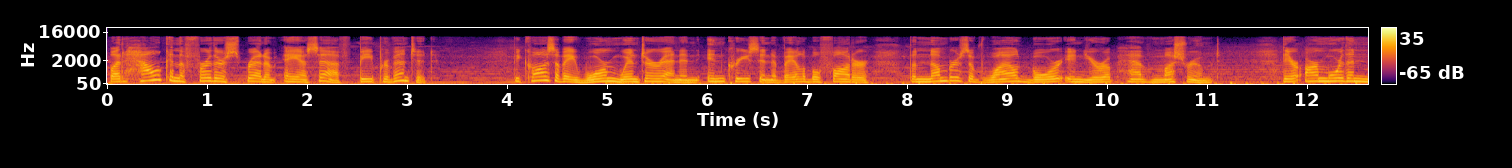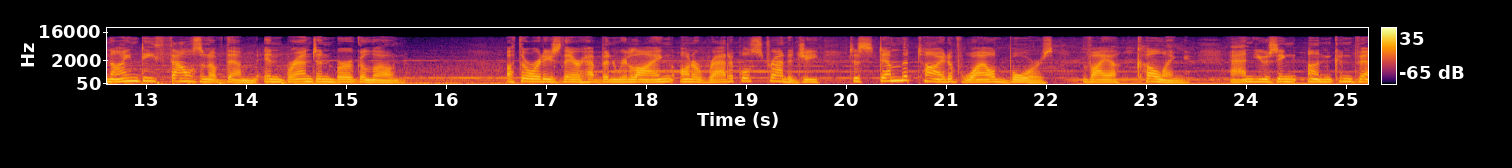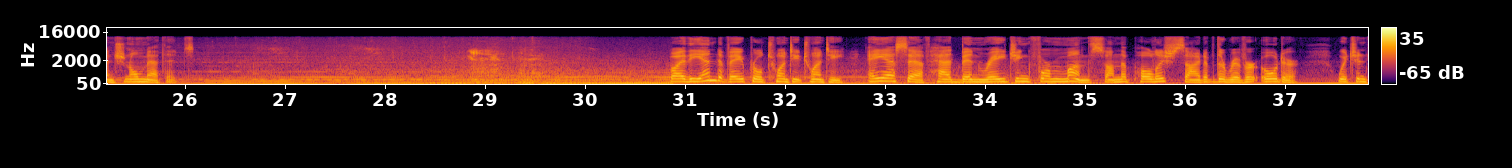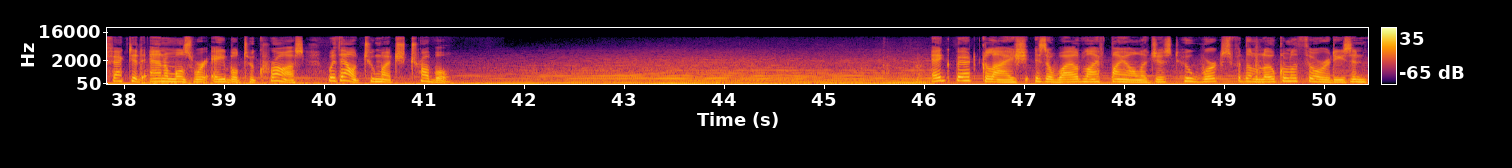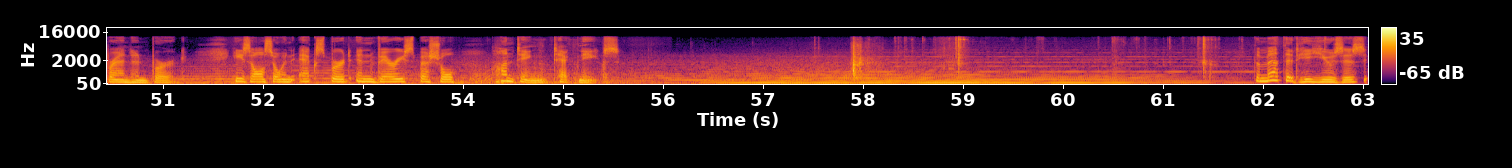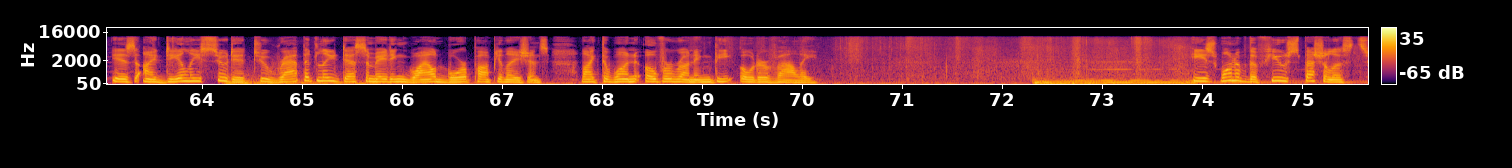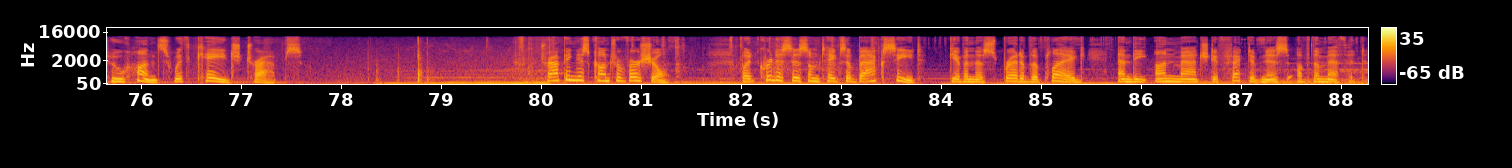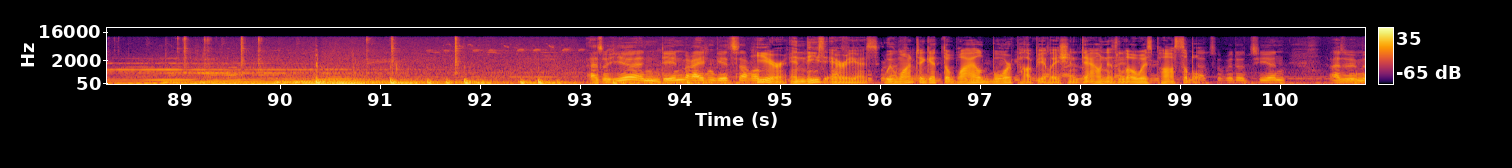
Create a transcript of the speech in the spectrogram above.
But how can the further spread of ASF be prevented? Because of a warm winter and an increase in available fodder, the numbers of wild boar in Europe have mushroomed. There are more than 90,000 of them in Brandenburg alone. Authorities there have been relying on a radical strategy to stem the tide of wild boars via culling and using unconventional methods. By the end of April 2020, ASF had been raging for months on the Polish side of the River Oder, which infected animals were able to cross without too much trouble. Egbert Gleisch is a wildlife biologist who works for the local authorities in Brandenburg. He's also an expert in very special hunting techniques. The method he uses is ideally suited to rapidly decimating wild boar populations, like the one overrunning the Oder Valley. He's one of the few specialists who hunts with cage traps. Trapping is controversial, but criticism takes a back seat given the spread of the plague and the unmatched effectiveness of the method. Here, in these areas, we want to get the wild boar population down as low as possible.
